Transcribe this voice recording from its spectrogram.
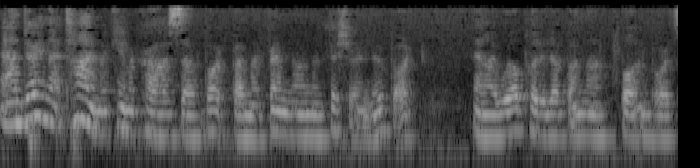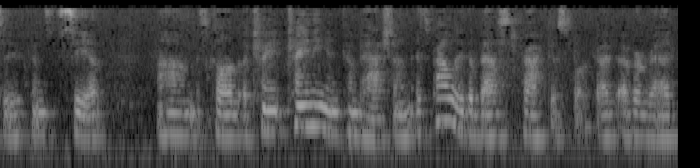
And during that time, I came across a book by my friend Norman Fischer, a new book, and I will put it up on the bulletin board so you can see it. Um, it's called A Tra- Training in Compassion. It's probably the best practice book I've ever read,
